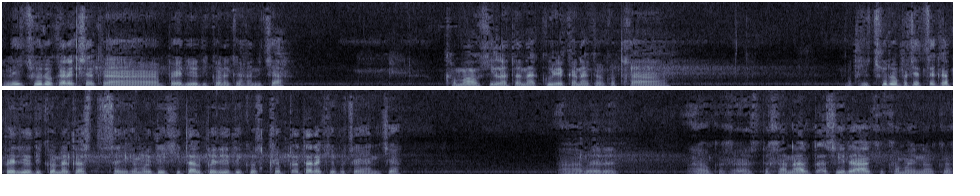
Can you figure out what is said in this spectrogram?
Ni churo karakisaka periódico naka hanicha. Kamao hilatana kuyakanaka kotja churo pachatsaka periódico nakasti sañjama digital periódicos qhipt'ataraki pachay hanicha. A ver, Ah, hanart asirak kamainaka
